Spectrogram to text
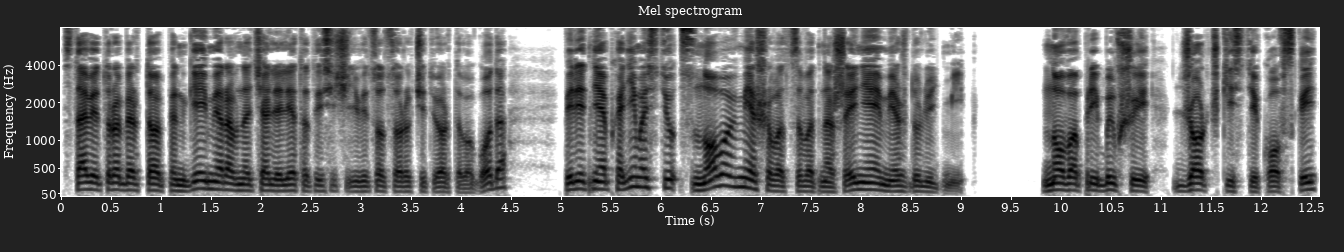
ставит Роберта Оппенгеймера в начале лета 1944 года перед необходимостью снова вмешиваться в отношения между людьми. Новоприбывший Джордж Кистяковский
